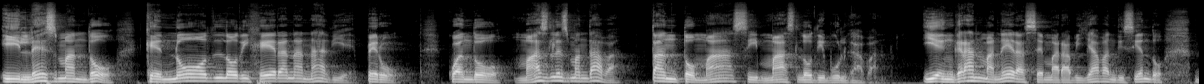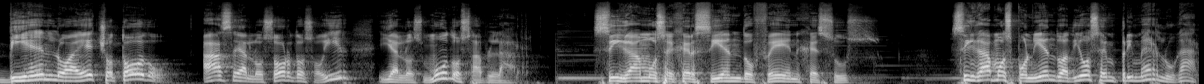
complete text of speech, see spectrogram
Y les mandó que no lo dijeran a nadie, pero cuando más les mandaba, tanto más y más lo divulgaban. Y en gran manera se maravillaban diciendo, bien lo ha hecho todo, hace a los sordos oír y a los mudos hablar. Sigamos ejerciendo fe en Jesús. Sigamos poniendo a Dios en primer lugar.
